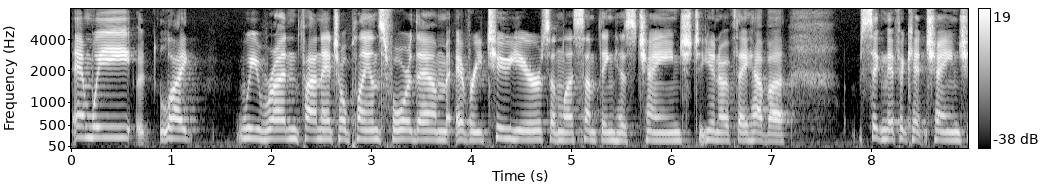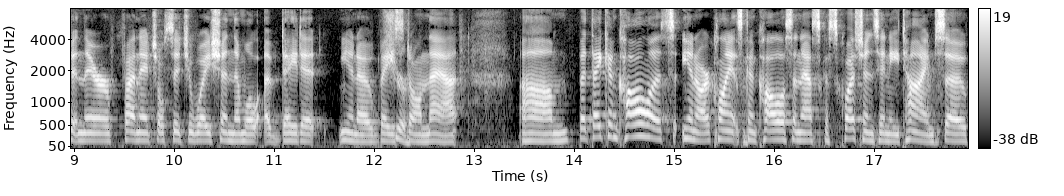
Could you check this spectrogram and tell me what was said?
And we like we run financial plans for them every 2 years unless something has changed. You know, if they have a significant change in their financial situation, then we'll update it, you know, based Sure. on that. Um, but they can call us, you know, our clients can call us and ask us questions anytime. So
